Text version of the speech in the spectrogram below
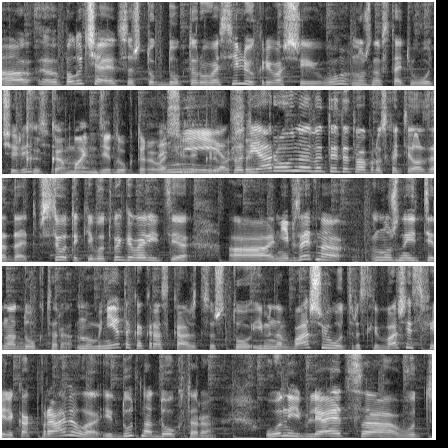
А, э, получается, что к доктору Василию Кривошееву нужно встать в очередь. К команде доктора Василия Нет, Кривошеева. вот я ровно вот этот вопрос хотела задать. Все-таки, вот вы говорите, а, не обязательно нужно идти на доктора, но мне это как раз кажется, что именно в вашей отрасли, в вашей сфере, как правило, идут на доктора. Он является вот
